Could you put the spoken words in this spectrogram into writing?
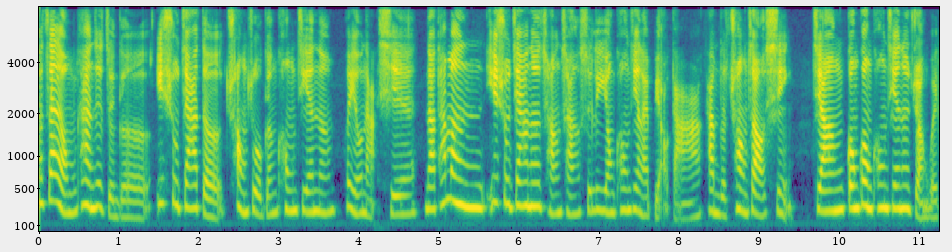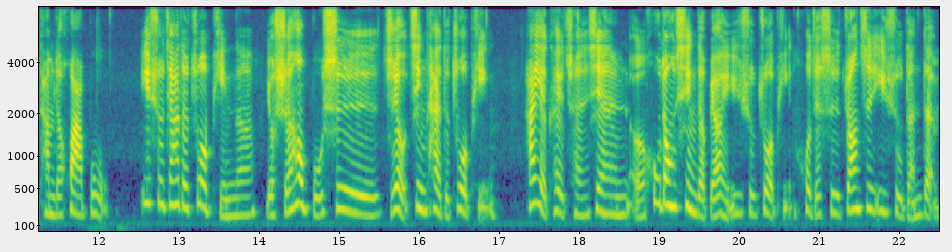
那再来，我们看这整个艺术家的创作跟空间呢，会有哪些？那他们艺术家呢，常常是利用空间来表达他们的创造性，将公共空间呢转为他们的画布。艺术家的作品呢，有时候不是只有静态的作品。它也可以呈现呃互动性的表演艺术作品，或者是装置艺术等等。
